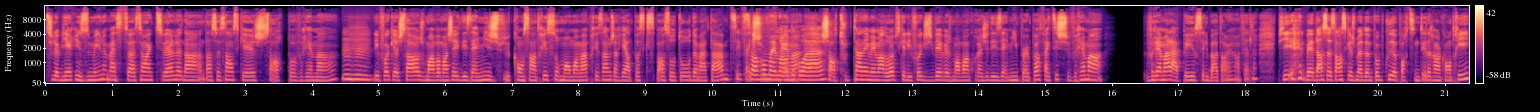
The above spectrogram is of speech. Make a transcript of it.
tu l'as bien résumé, là, ma situation actuelle, là, dans, dans ce sens que je sors pas vraiment. Les fois que je sors, je m'en vais manger avec des amis, je suis concentrée sur mon moment présent, je regarde pas ce qui se passe autour de ma table, tu sais. Fait que je Sors au même vraiment- endroit. Je sors tout le temps des mêmes endroits parce que les fois que j'y vais, ben, je m'en vais encourager des amis, peu importe. Fait que, tu sais, je suis vraiment, vraiment la pire célibataire, en fait. Puis, ben, dans ce sens que je me donne pas beaucoup d'opportunités de rencontrer.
